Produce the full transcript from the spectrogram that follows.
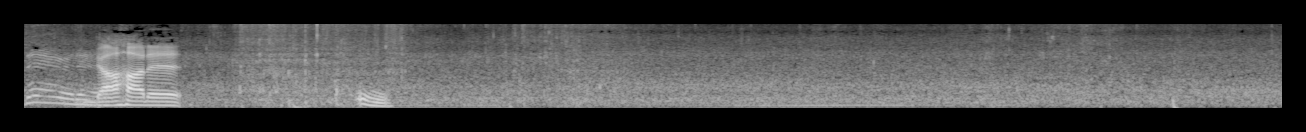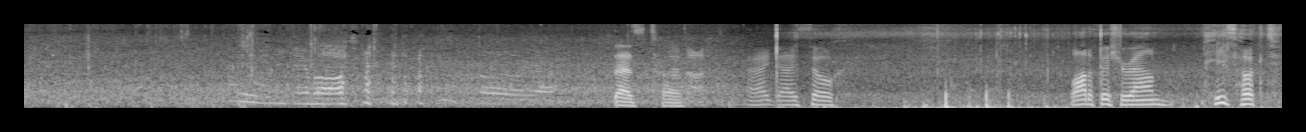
There it is. Got it. Ooh. Ooh, he came off. oh yeah. That's tough. Alright guys, so a lot of fish around. He's hooked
